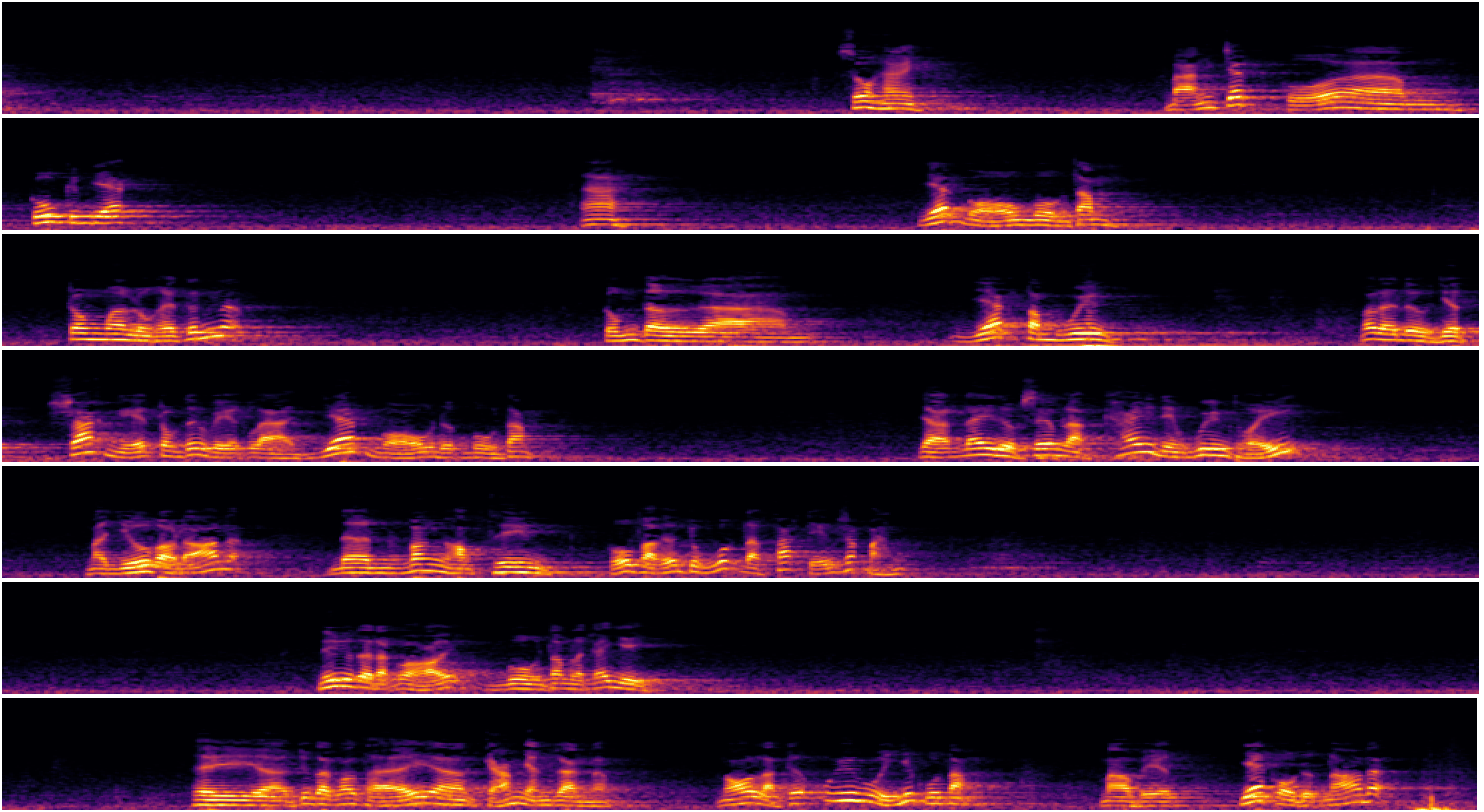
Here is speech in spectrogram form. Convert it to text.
Số 2 bản chất của um, cứu kính giác. A à, giác ngộ nguồn tâm. Trong uh, luận hệ tính á, cụm từ uh, giác tâm nguyên nó đã được dịch sát nghĩa trong tiếng việt là giác ngộ được nguồn tâm. Và đây được xem là khái niệm nguyên thủy. Mà dựa vào đó, đó nền văn học thiền của Phật giáo Trung Quốc đã phát triển rất mạnh. Nếu chúng ta đặt câu hỏi nguồn tâm là cái gì? thì à, chúng ta có thể à, cảm nhận rằng là nó là cái uyên nguyện nhất của tâm. Mà việc giác ngộ được nó đó,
